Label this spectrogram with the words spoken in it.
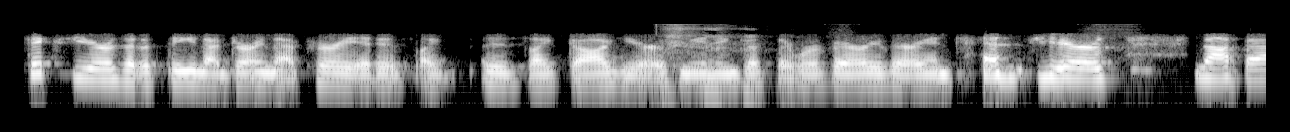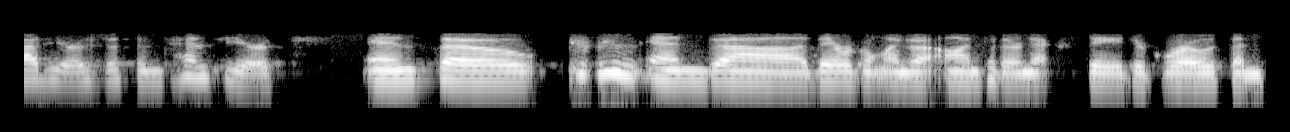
six years at Athena during that period is like is like dog years, meaning just they were very very intense years, not bad years, just intense years. And so and uh, they were going on to their next stage of growth, and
